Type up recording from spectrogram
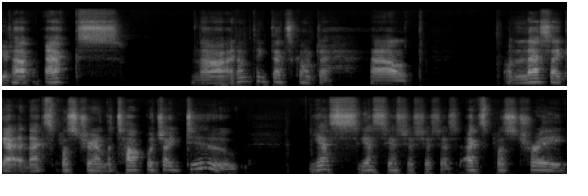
you'd have x. No, I don't think that's going to help. Unless I get an x plus 3 on the top, which I do. Yes, yes, yes, yes, yes, yes. x plus 3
